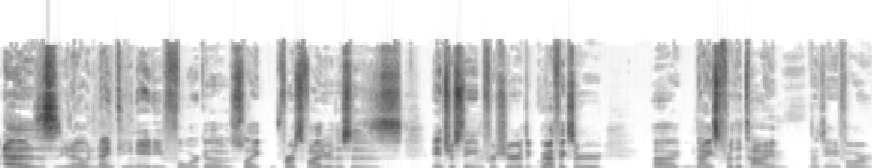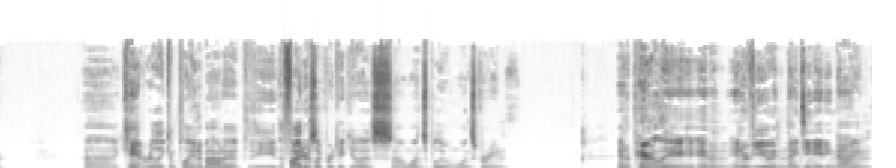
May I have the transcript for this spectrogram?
as, you know, 1984 goes, like first fighter, this is interesting for sure. The graphics are, uh, nice for the time, 1984. Uh, can't really complain about it. The the fighters look ridiculous. Uh, one's blue and one's green. And apparently, in an interview in 1989,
